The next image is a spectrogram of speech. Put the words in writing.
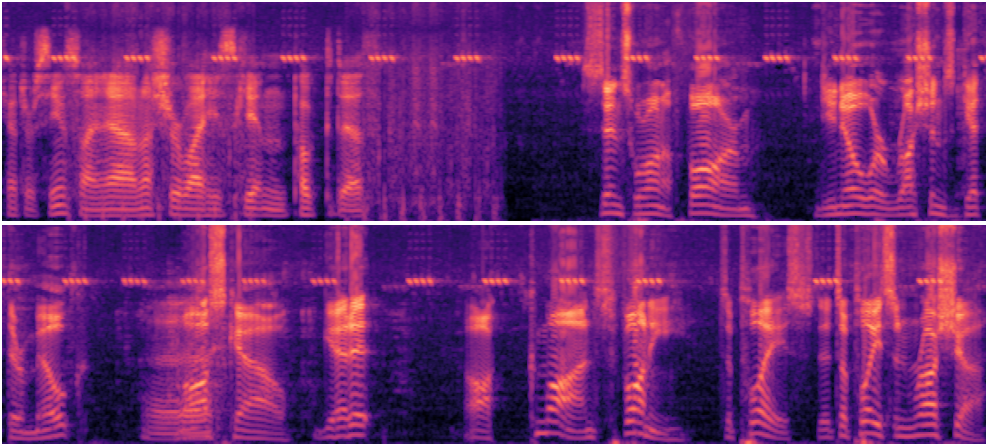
Catcher seems fine now. I'm not sure why he's getting poked to death. Since we're on a farm, do you know where Russians get their milk? Uh, Moscow. Get it? Oh, come on, it's funny. It's a place. It's a place in Russia.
